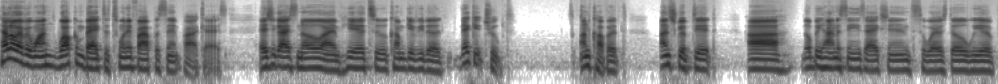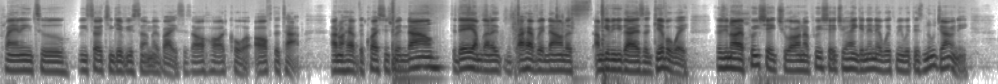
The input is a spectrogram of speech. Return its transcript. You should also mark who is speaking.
Speaker 1: Hello, everyone. Welcome back to 25% Podcast. As you guys know, I'm here to come give you the naked truth, uncovered, unscripted, uh, no behind the scenes actions, whereas though we're planning to research and give you some advice. It's all hardcore, off the top. I don't have the questions written down today. I'm gonna. I have written down. A, I'm giving you guys a giveaway because you know I appreciate you all and I appreciate you hanging in there with me with this new journey.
